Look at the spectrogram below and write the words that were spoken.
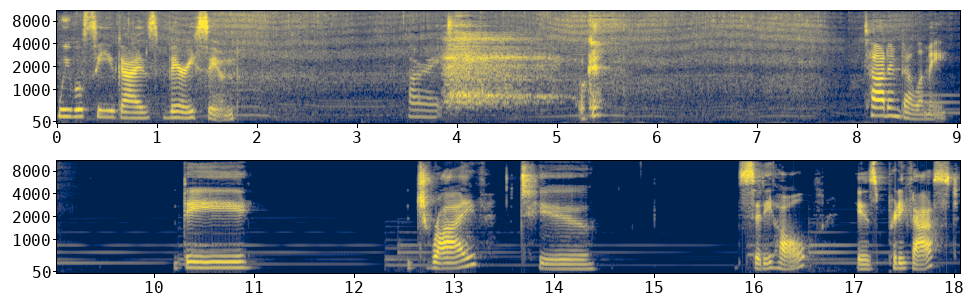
we will see you guys very soon. All right. Okay. Todd and Bellamy. The drive to City Hall is pretty fast.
